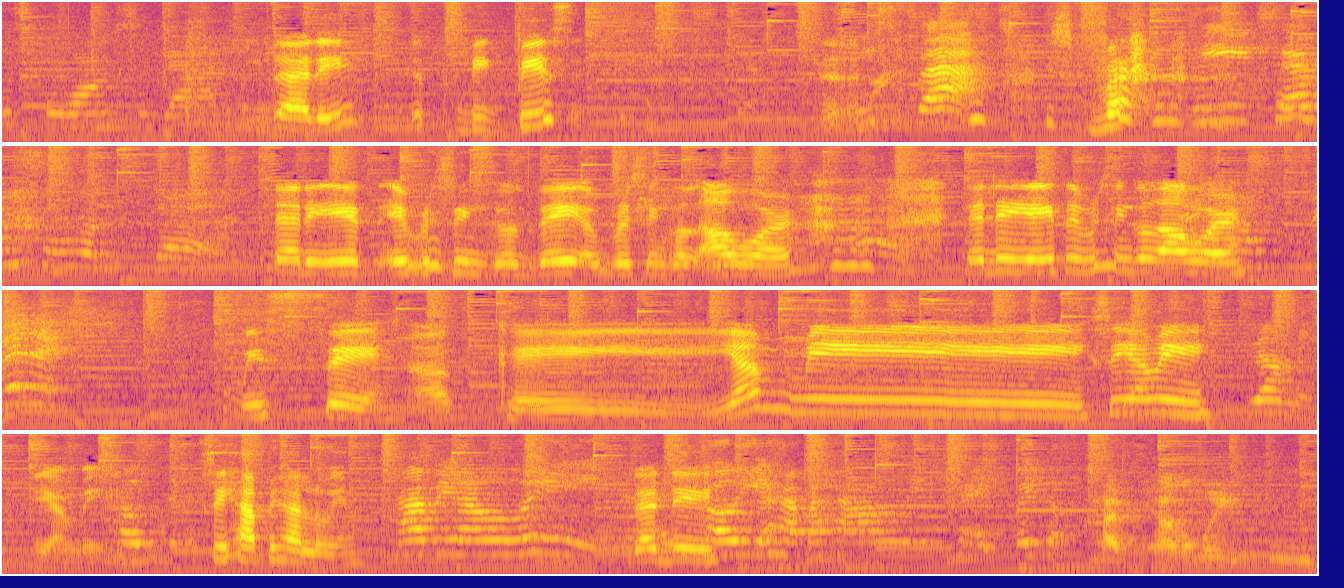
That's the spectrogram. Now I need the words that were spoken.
This belongs to Daddy. Daddy, the big piece. He's fat. It's fat. He eats every single day. Daddy eats every single day, every single hour. Daddy eats every single hour. Finish. We say, okay, yummy. Say yummy. Yummy. Yummy. Hold this. Say happy Halloween. Happy Halloween. Daddy. Let you have a Halloween cake. Happy Halloween.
